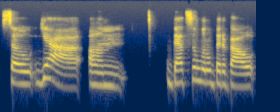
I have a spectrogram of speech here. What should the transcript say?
So, yeah, um that's a little bit about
